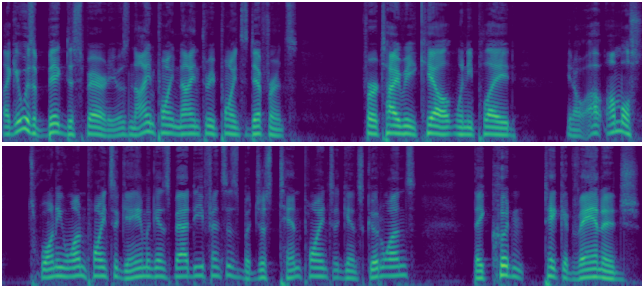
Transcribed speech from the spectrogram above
Like it was a big disparity. It was nine point nine three points difference for Tyreek Hill when he played, you know, almost twenty one points a game against bad defenses, but just ten points against good ones. They couldn't take advantage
